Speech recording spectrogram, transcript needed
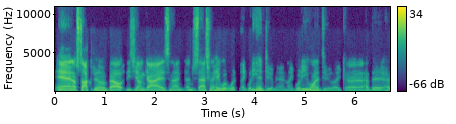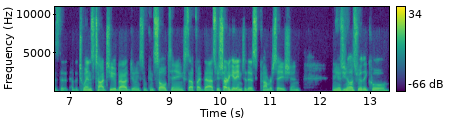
and I was talking to him about these young guys, and I, I'm just asking, hey, what what like what are you gonna do, man? Like, what do you want to do? Like, uh, have the has the have the Twins talked to you about doing some consulting stuff like that? So we started getting into this conversation, and he goes, you know, what's really cool.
